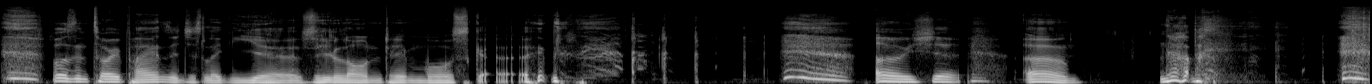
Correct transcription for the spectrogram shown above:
Fools and Torrey Pines are just like, yes, Elonte Mosca. oh shit. Um no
